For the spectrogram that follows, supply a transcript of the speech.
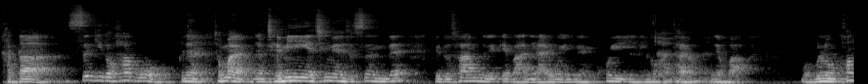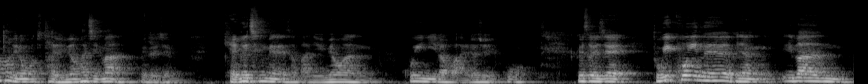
갖다 쓰기도 하고 그냥 네. 정말 그냥 재미의 측면에서 쓰는데 그래도 사람들이 꽤 많이 알고 있는 코인인 것 네, 같아요. 네. 그냥 막 뭐 물론 퀀텀 이런 것도 다 유명하지만 그래도 네. 이제 개그 측면에서 많이 유명한 코인이라고 알려져 있고 그래서 이제 도기코인을 그냥 일반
